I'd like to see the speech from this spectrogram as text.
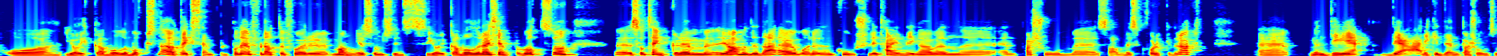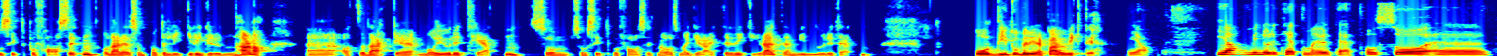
Og og joikabolleboksen er jo et eksempel på det. For for mange som syns joikaboller er kjempegodt, så, eh, så, tenker de ja, men det der er jo bare en koselig tegning av en, eh, en person med samisk folkedrakt. Eh, men det, det, er ikke den personen som sitter på fasiten, og det er det som på en måte ligger i grunnen her. da. Eh, at det er ikke majoriteten som, som sitter på fasiten av hva som er greit eller ikke greit, det er minoriteten. Og de to begrepene er jo viktige. Ja. ja minoritet og majoritet. Og så eh,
